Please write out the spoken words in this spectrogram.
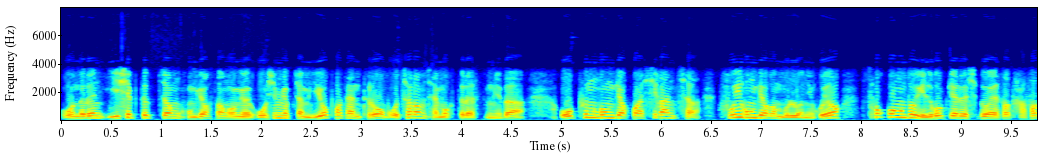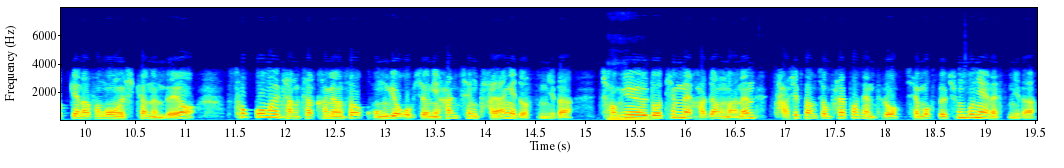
오늘은 20득점 공격 성공률 56.25%로 모처럼 제몫을 했습니다. 오픈 공격과 시간차, 후위 공격은 물론이고요. 속공도 7개를 시도해서 5개나 성공을 시켰는데요. 속공을 장착하면서 공격 옵션이 한층 다양해졌습니다. 점유율도 팀 내 가장 많은 43.8%로 제 몫을 충분히 해냈습니다.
